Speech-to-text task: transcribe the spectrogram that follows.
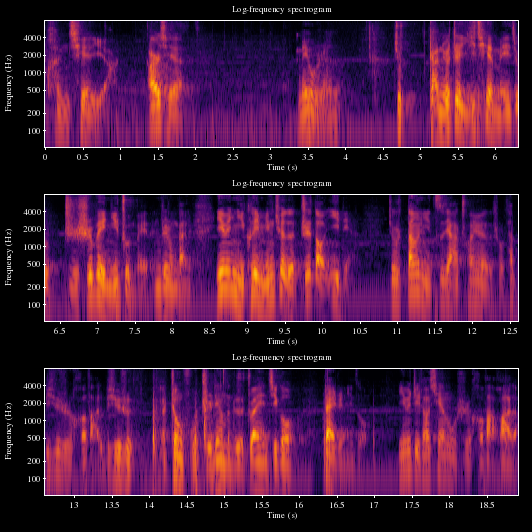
很惬意啊，而且没有人，就感觉这一切美就只是为你准备的，你这种感觉，因为你可以明确的知道一点，就是当你自驾穿越的时候，它必须是合法的，必须是政府指定的这个专业机构带着你走，因为这条线路是合法化的，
